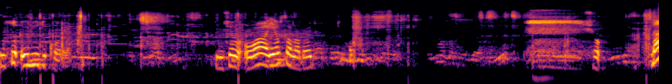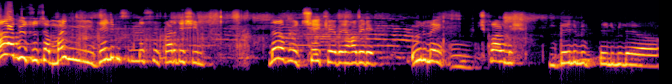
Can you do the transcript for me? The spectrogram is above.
Yoksa ölüyorduk orada. Dur şöyle. Oha ayağım sallanıyor. Şu. Ne yapıyorsun sen? Man deli misin nesin kardeşim? Ne yapıyor? ÇKB haberi önüme çıkarmış. Deli mi deli mi ne ya?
